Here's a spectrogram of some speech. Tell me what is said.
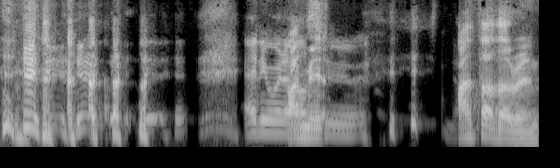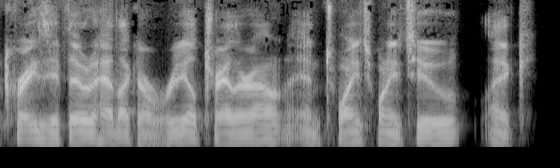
Anyone else I mean, who I thought that would have been crazy if they would have had like a real trailer out in 2022. Like,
